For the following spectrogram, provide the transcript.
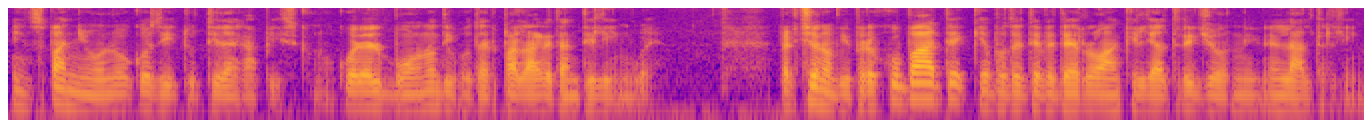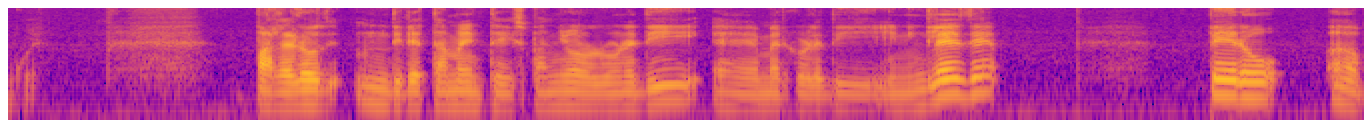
in spagnolo così tutti la capiscono. Quello è il buono di poter parlare tante lingue. Perciò non vi preoccupate che potete vederlo anche gli altri giorni nelle altre lingue. Parlerò direttamente in spagnolo lunedì e mercoledì in inglese, però uh,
